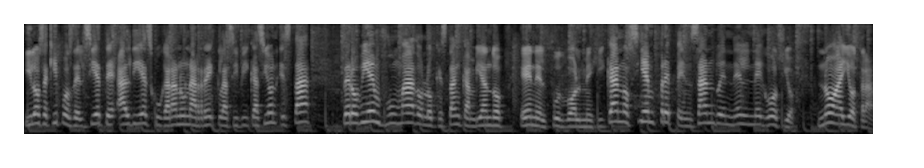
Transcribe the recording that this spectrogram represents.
y los equipos del 7 al 10 jugarán una reclasificación. Está pero bien fumado lo que están cambiando en el fútbol mexicano, siempre pensando en el negocio, no hay otra.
